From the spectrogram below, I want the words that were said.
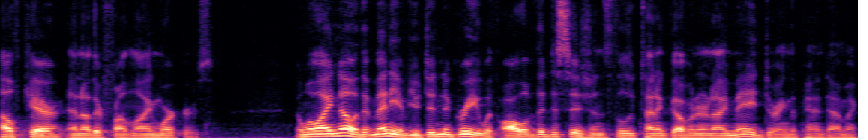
healthcare, and other frontline workers. And while I know that many of you didn't agree with all of the decisions the Lieutenant Governor and I made during the pandemic,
